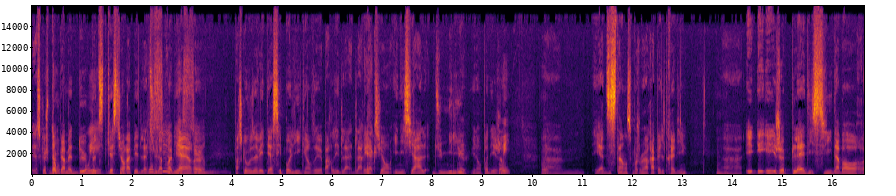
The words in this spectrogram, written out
Est-ce que je peux me permettre deux petites questions rapides là-dessus? La première, parce que vous avez été assez poli quand vous avez parlé de la, réaction initiale du milieu et non pas des gens. Oui. et à distance, moi, je me rappelle très bien. Et, et, je plaide ici d'abord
